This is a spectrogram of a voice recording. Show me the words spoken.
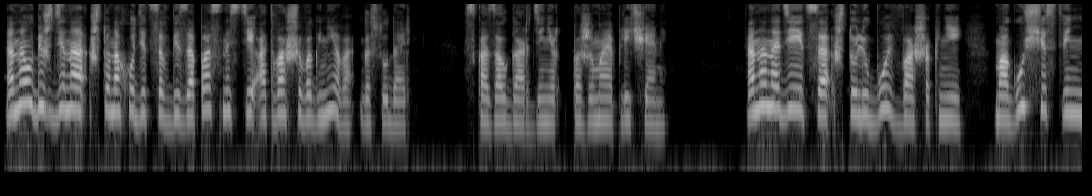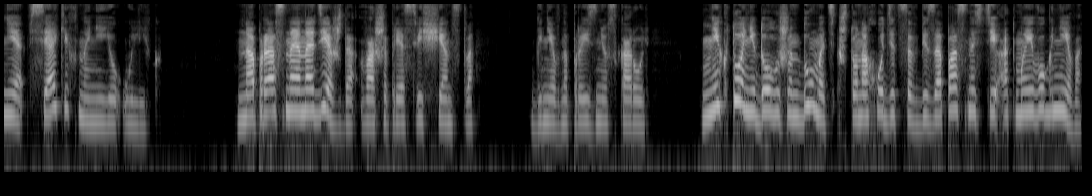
Она убеждена, что находится в безопасности от вашего гнева, государь, — сказал Гардинер, пожимая плечами. Она надеется, что любовь ваша к ней могущественнее всяких на нее улик. «Напрасная надежда, ваше преосвященство!» — гневно произнес король. «Никто не должен думать, что находится в безопасности от моего гнева,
